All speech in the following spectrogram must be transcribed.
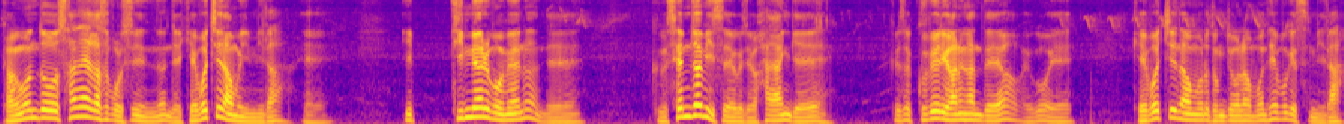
강원도 산에 가서 볼 수 있는 예, 개버지 나무입니다. 예. 이 뒷면을 보면은 예, 그 샘점이 있어요. 그죠? 하얀 게. 그래서 구별이 가능한데요. 이거 예. 개버지 나무로 동정을 한번 해 보겠습니다.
